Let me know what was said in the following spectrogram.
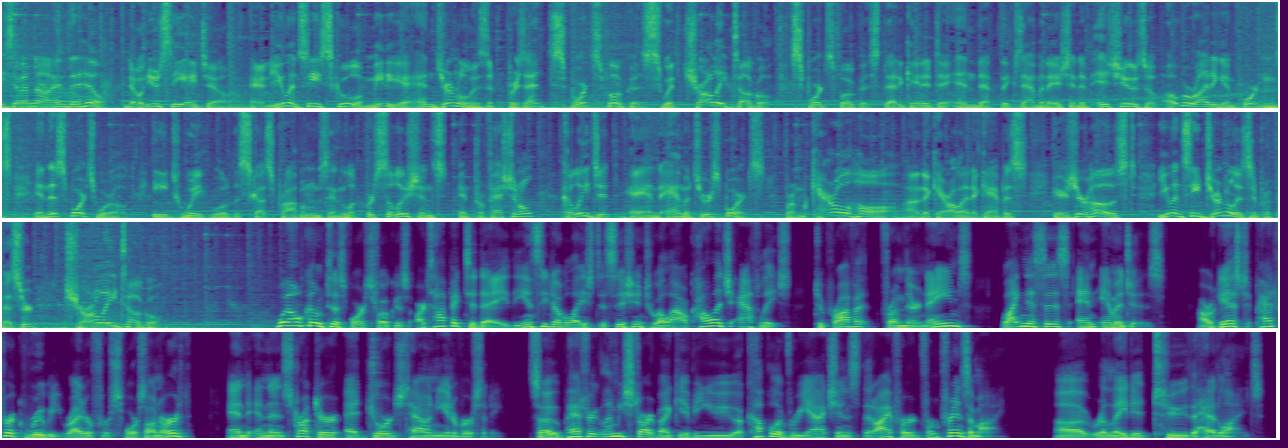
97.9 The Hill, WCHL, and UNC School of Media and Journalism present Sports Focus with Charlie Tuggle. Sports Focus, dedicated to in depth examination of issues of overriding importance in the sports world. Each week, we'll discuss problems and look for solutions in professional, collegiate, and amateur sports. From Carroll Hall on the Carolina campus, here's your host, UNC journalism professor Charlie Tuggle. Welcome to Sports Focus. Our topic today the NCAA's decision to allow college athletes to profit from their names, likenesses, and images. Our guest, Patrick Hruby, writer for Sports on Earth and an instructor at Georgetown University. So, Patrick, let me start by giving you a couple of reactions that I've heard from friends of mine uh, related to the headlines.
